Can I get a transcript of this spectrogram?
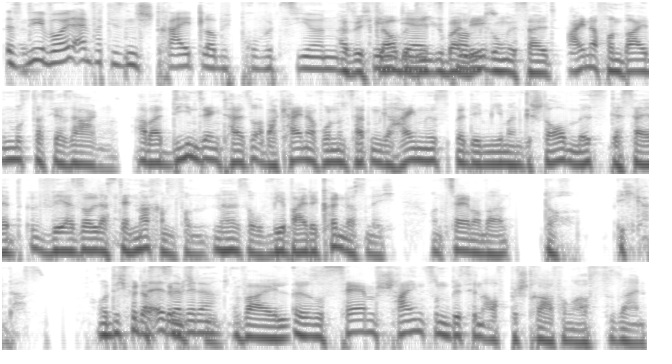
Es, die wollen einfach diesen Streit, glaube ich, provozieren. also ich den glaube, die Überlegung ist halt, einer von beiden muss das ja sagen. Aber Dean denkt halt so, aber keiner von uns hat ein Geheimnis, bei dem jemand gestorben ist. Deshalb, wer soll das denn machen? Von, ne, so, wir beide können das nicht. Und Sam aber, doch, ich kann das. Und ich finde Da das ziemlich gut, weil also Sam scheint so ein bisschen auf Bestrafung aus zu sein.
